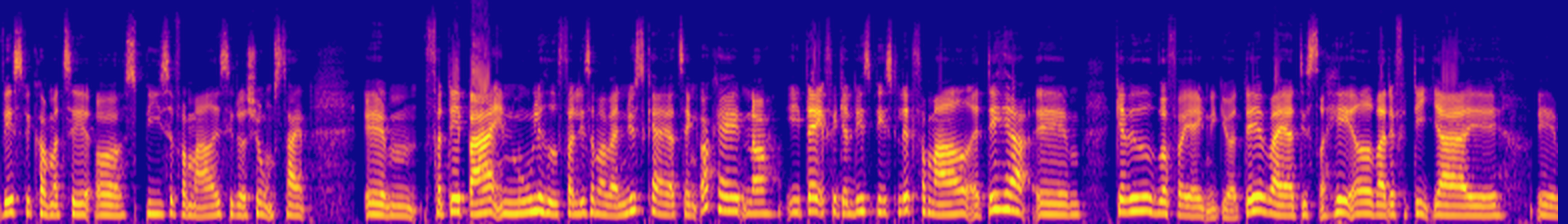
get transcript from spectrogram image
hvis vi kommer til at spise for meget i situationstegn. Øhm, for det er bare en mulighed for ligesom at være nysgerrig og tænke, okay, nå, i dag fik jeg lige spist lidt for meget af det her. Øhm, kan jeg vide, hvorfor jeg egentlig gjorde det? Var jeg distraheret? Var det fordi, jeg øh, øh,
